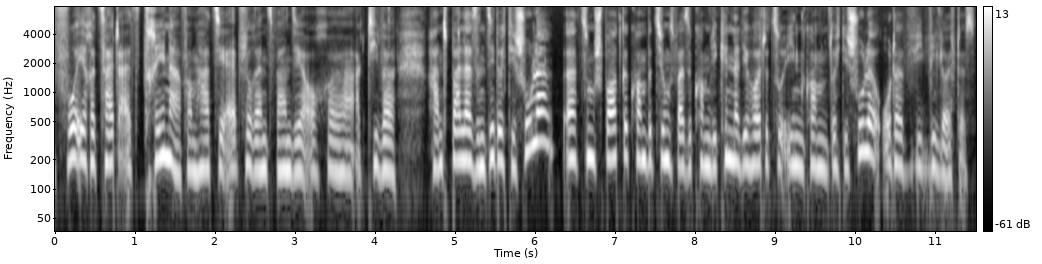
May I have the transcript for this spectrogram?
vor Ihrer Zeit als Trainer vom HCL Florenz waren Sie ja auch äh, aktiver Handballer. Sind Sie durch die Schule äh, zum Sport gekommen, beziehungsweise kommen die Kinder, die heute zu Ihnen kommen, durch die Schule oder wie, wie läuft es?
